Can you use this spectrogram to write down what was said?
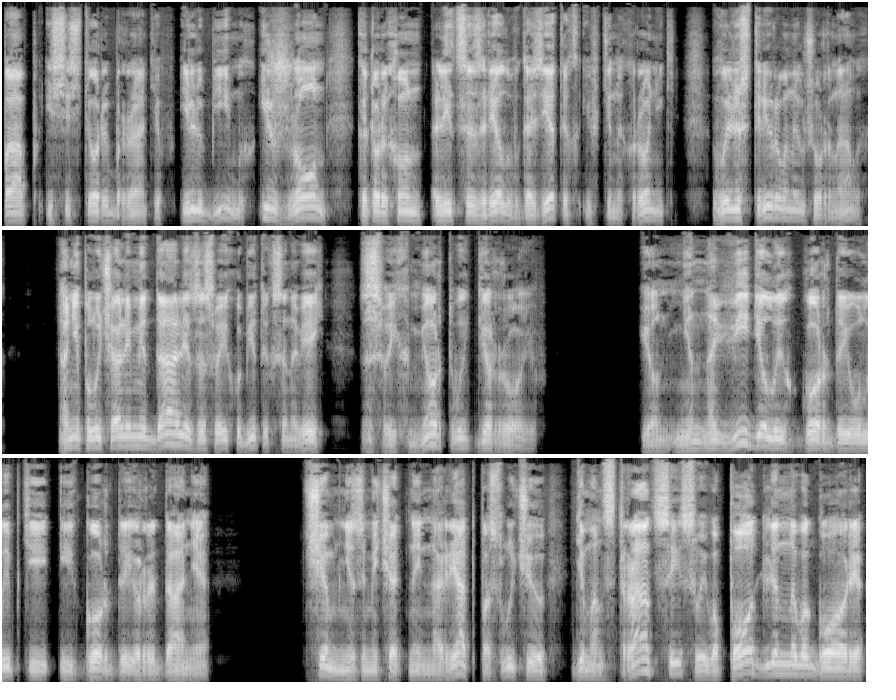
пап, и сестер, и братьев, и любимых, и жен, которых он лицезрел в газетах и в кинохронике, в иллюстрированных журналах. Они получали медали за своих убитых сыновей, за своих мертвых героев. И он ненавидел их гордые улыбки и гордые рыдания, чем незамечательный наряд по случаю демонстрации своего подлинного горя,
